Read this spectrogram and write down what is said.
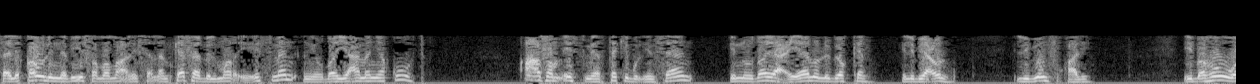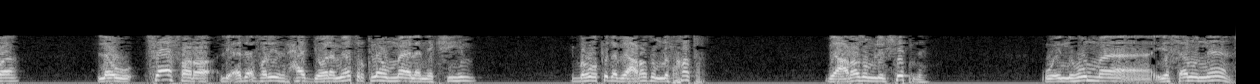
فلقول النبي صلى الله عليه وسلم كفى بالمرء إثما أن يضيع من يقوت أعظم إثم يرتكب الإنسان أنه يضيع عياله اللي بيوكلهم اللي بيعولهم اللي بينفق عليه. يبقى هو لو سافر لأداء فريضة الحج ولم يترك لهم مالا يكفيهم يبقى هو كده بيعرضهم للخطر بيعرضهم للفتنة وإن هم يسألوا الناس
